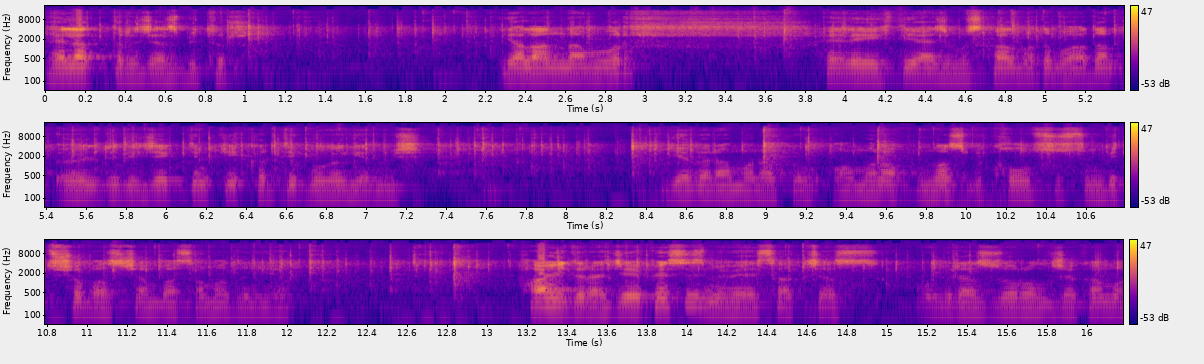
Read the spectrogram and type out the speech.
Hel attıracağız bir tur. Yalandan vur. Hele ihtiyacımız kalmadı. Bu adam öldü diyecektim ki kritik bug'a girmiş. Geber amına koyayım. Amına nasıl bir kolsuzsun. Bir tuşa basacağım basamadın ya. Haydıra CHP'siz mi vs atacağız? Bu biraz zor olacak ama.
